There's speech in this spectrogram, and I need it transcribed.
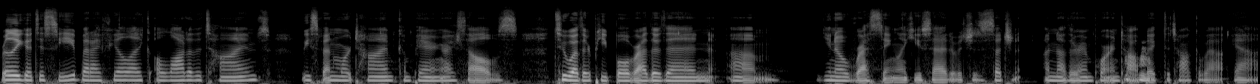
really good to see but i feel like a lot of the times we spend more time comparing ourselves to other people rather than um, you know resting like you said which is such an, another important mm-hmm. topic mm-hmm. to talk about yeah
